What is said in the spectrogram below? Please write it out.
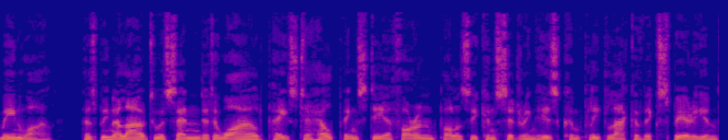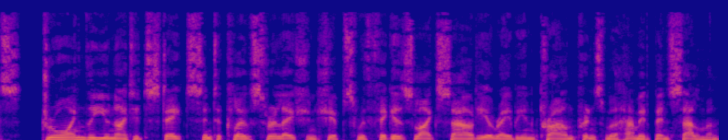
meanwhile, has been allowed to ascend at a wild pace to helping steer foreign policy considering his complete lack of experience, drawing the United States into close relationships with figures like Saudi Arabian Crown Prince Mohammed bin Salman,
